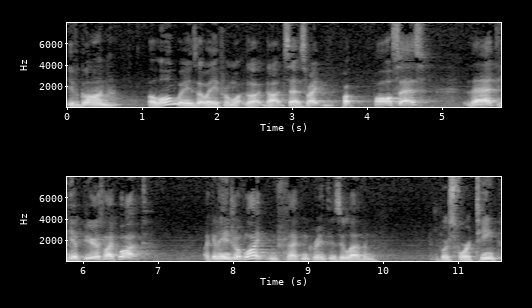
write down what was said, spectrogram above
you've gone a long ways away from what God says. Right? Paul says that he appears like what? Like an angel of light in 2 Corinthians 11, verse 14.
